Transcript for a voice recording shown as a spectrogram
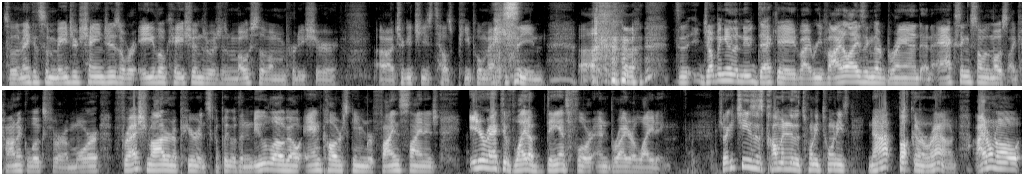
So they're making some major changes over 80 locations, which is most of them, I'm pretty sure. Uh, Chuck E. Cheese tells People magazine, uh, jumping into the new decade by revitalizing their brand and axing some of the most iconic looks for a more fresh, modern appearance, complete with a new logo and color scheme, refined signage, interactive light up dance floor, and brighter lighting. Chuck E. Cheese is coming into the 2020s, not fucking around. I don't know.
